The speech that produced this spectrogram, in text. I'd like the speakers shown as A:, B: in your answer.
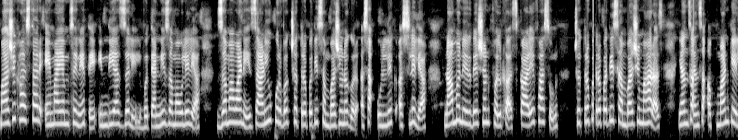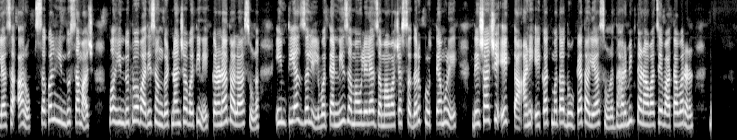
A: माजी खासदार M I एमचे नेते इम्तियाज जलील व त्यांनी जमवलेल्या जमावाने जाणीवपूर्वक छत्रपती संभाजीनगर असा उल्लेख असलेल्या नामनिर्देशन फलकास काळे फासून छत्रपती संभाजी महाराज यांचा यांचा अपमान केल्याचा आरोप सकल हिंदू समाज व हिंदुत्ववादी संघटनांच्या वतीने करण्यात आला असून इम्तियाज जलील व त्यांनी जमावलेल्या जमावाच्या सदर कृत्यामुळे देशाची एकता आणि एकात्मता धोक्यात आली असून धार्मिक तणावाचे वातावरण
